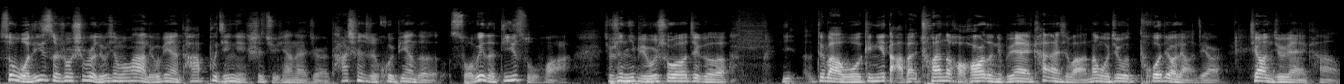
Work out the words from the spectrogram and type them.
所以我的意思是说，是不是流行文化流变，它不仅仅是局限在这儿，它甚至会变得所谓的低俗化，就是你比如说这个。你对吧？我给你打扮穿的好好的，你不愿意看是吧？那我就脱掉两件，这样你就愿意看了。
